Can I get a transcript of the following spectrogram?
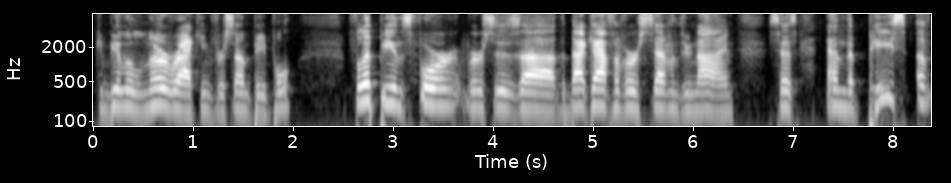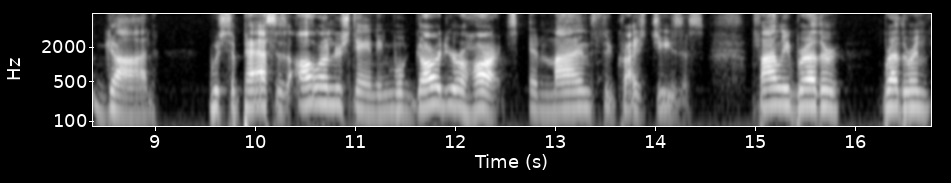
It can be a little nerve wracking for some people. Philippians 4, verses, uh, the back half of verse 7 through 9 says, And the peace of God, which surpasses all understanding, will guard your hearts and minds through Christ Jesus. Finally, brother, brethren,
